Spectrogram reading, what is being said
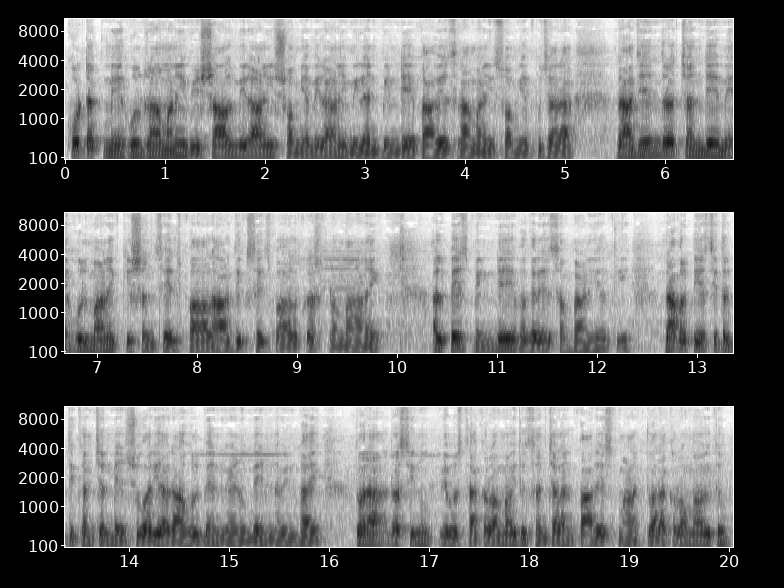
કોટક મેહુલ રામાણી, વિશાલ મીરાણી, સૌમ્ય મિરાણી, મિલન પિંડે ભાવેશ રામાણી, સૌમ્ય પૂજારા, રાજેન્દ્ર ચંદે, મેહુલ માણેક, કિશન સેજપાલ, હાર્દિક સેજપાલ, કૃષ્ણ માણેક, અલ્પેશ ભિંડે વગેરે સંભાળી હતી. રાપર પીએસસી તરફથી કંચનબેન સુવારિયા, રાહુલબેન, વેણુબેન, નવીનભાઈ દ્વારા રસીનું વ્યવસ્થા કરવામાં આવી હતી. સંચાલન પારેશ માણક દ્વારા કરવામાં આવ્યું હતું.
